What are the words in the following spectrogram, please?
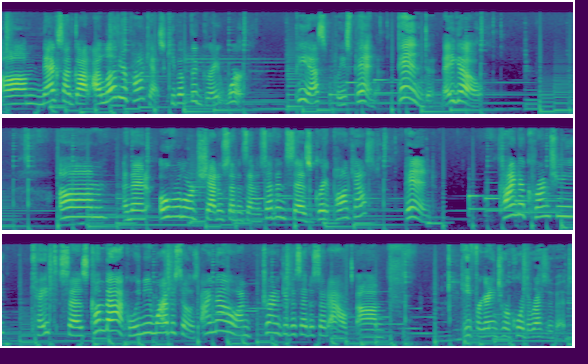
Um, next, I've got, I love your podcast. Keep up the great work. P.S. Please pin. Pinned. There you go. Um, and then Overlord Shadow 777 says, great podcast. Pinned. Kinda crunchy Kate says, "Come back. We need more episodes." I know. I'm trying to get this episode out. Um, keep forgetting to record the rest of it.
